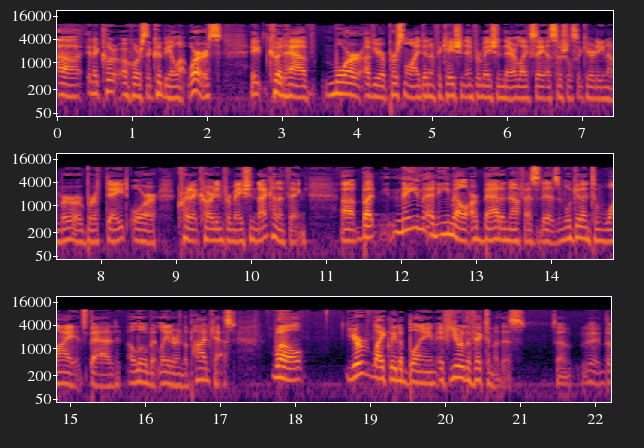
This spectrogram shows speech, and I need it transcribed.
Uh, and of course, it could be a lot worse. It could have more of your personal identification information there, like say a social security number or birth date or credit card information, that kind of thing. Uh, but name and email are bad enough as it is, and we'll get into why it's bad a little bit later in the podcast. Well, you're likely to blame if you're the victim of this. So the, the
